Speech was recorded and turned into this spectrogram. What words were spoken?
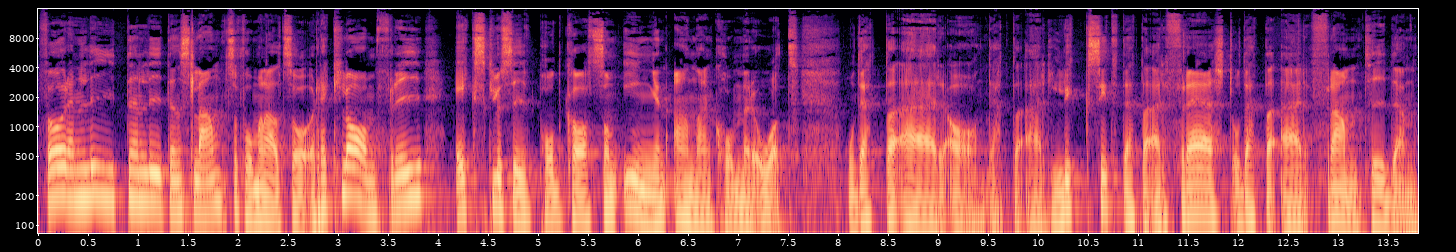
För en liten, liten slant så får man alltså reklamfri, exklusiv podcast som ingen annan kommer åt. Och detta är, ja, detta är lyxigt, detta är fräscht och detta är framtiden.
